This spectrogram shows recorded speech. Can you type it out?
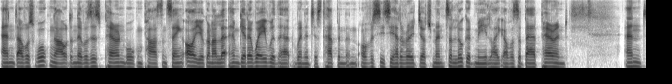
And I was walking out and there was this parent walking past and saying, Oh, you're going to let him get away with that when it just happened. And obviously she had a very judgmental look at me like I was a bad parent. And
